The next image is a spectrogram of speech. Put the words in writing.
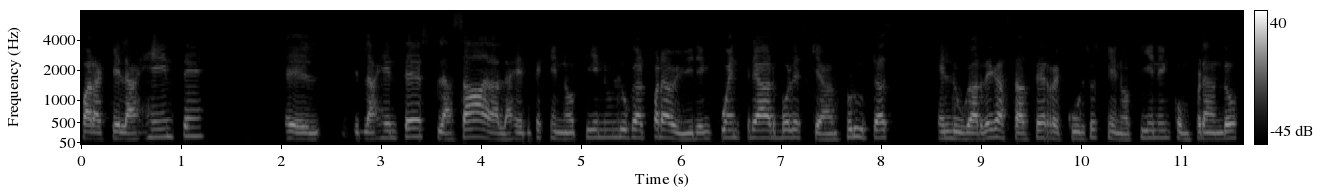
para que la gente, el, la gente desplazada, la gente que no tiene un lugar para vivir, encuentre árboles que dan frutas en lugar de gastarse recursos que no tienen comprando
